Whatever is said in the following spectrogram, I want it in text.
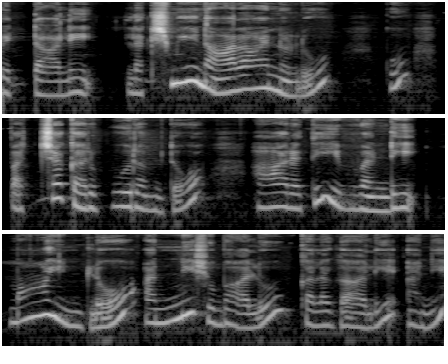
పెట్టాలి. లక్ష్మీనారాయణులకు పచ్చ కర్పూరంతో హారతి ఇవ్వండి. మా ఇంట్లో అన్ని శుభాలు కలగాలి అని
